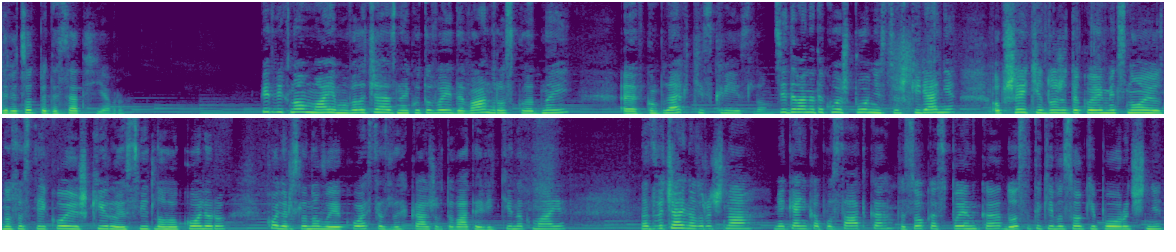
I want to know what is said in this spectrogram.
950 євро. Під вікном маємо величезний кутовий диван, розкладний. В комплекті з кріслом. Ці дивани також повністю шкіряні, обшиті дуже такою міцною зносостійкою шкірою світлого кольору. Колір слонової кості, злегка жовтуватий відтінок має. Надзвичайно зручна м'якенька посадка, висока спинка, досить такі високі поручні,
